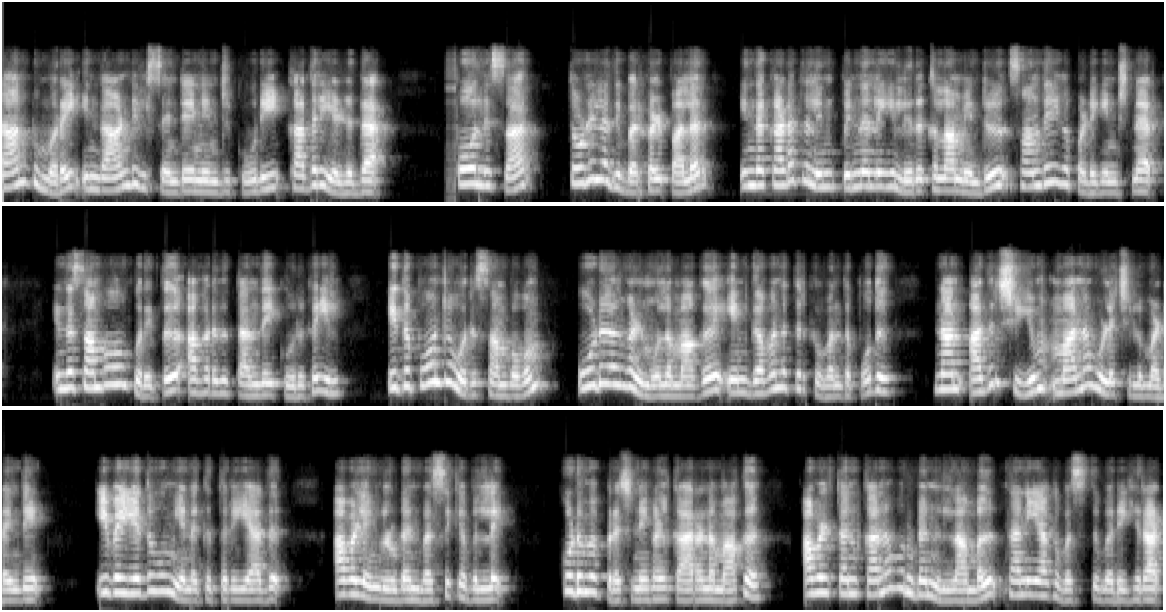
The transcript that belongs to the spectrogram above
நான்கு முறை இந்த ஆண்டில் சென்றேன் என்று கூறி கதறி எழுதார். போலீசார் தொழிலதிபர்கள் பலர் இந்த கடத்தலின் பின்னணியில் இருக்கலாம் என்று சந்தேகப்படுகின்றனர். இந்த சம்பவம் குறித்து அவரது தந்தை கூறுகையில் இது போன்ற ஒரு சம்பவம் ஊடகங்கள் மூலமாக என் கவனத்திற்கு வந்தபோது நான் அதிர்ச்சியும் மன உளைச்சலும் அடைந்தேன். இவை எதுவும் எனக்கு தெரியாது. அவள் எங்களுடன் வசிக்கவில்லை. குடும்ப பிரச்சனைகள் காரணமாக அவள் தன் கணவருடன் இல்லாமல் தனியாக வசித்து வருகிறாள்.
